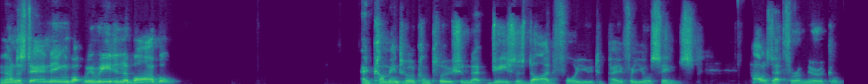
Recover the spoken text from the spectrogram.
And understanding what we read in the Bible and come into a conclusion that Jesus died for you to pay for your sins. How is that for a miracle?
